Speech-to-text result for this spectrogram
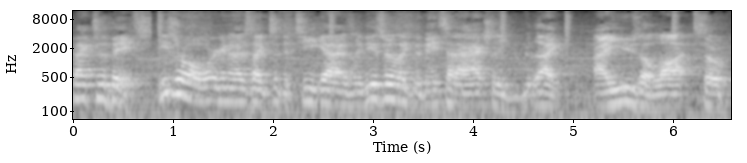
Back to the baits. These are all organized like to the T guys. Like these are like the baits that I actually like. I use a lot. So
